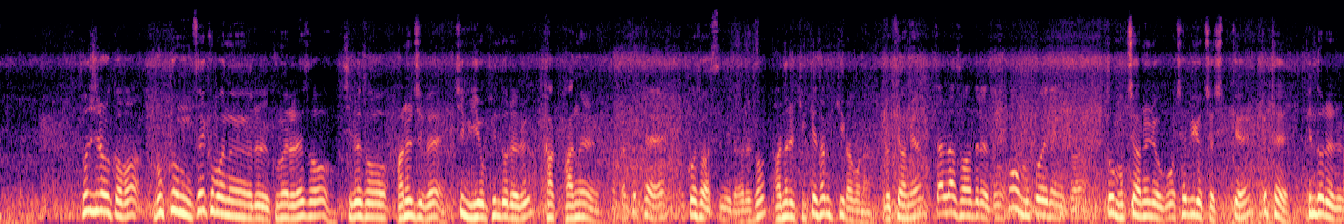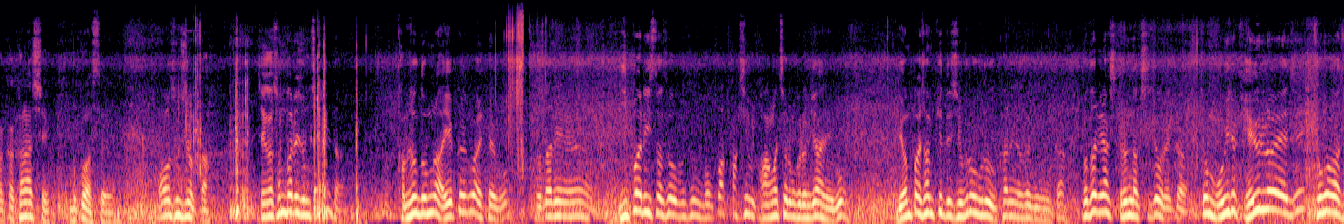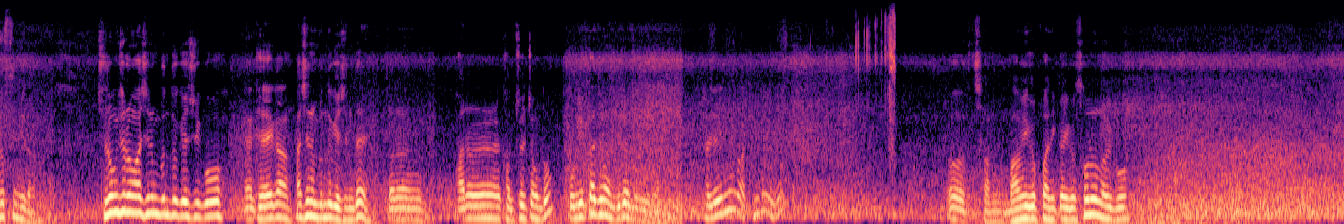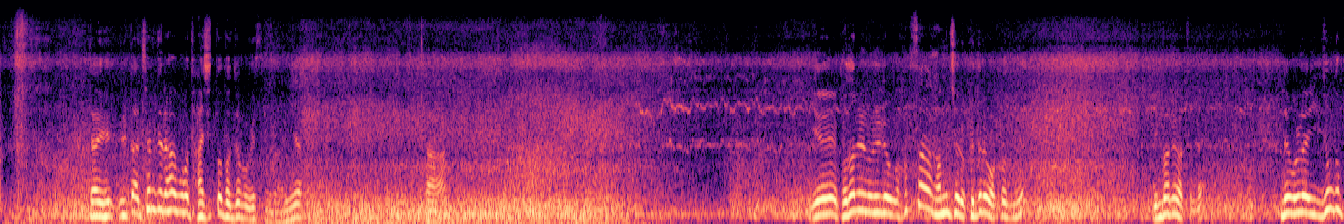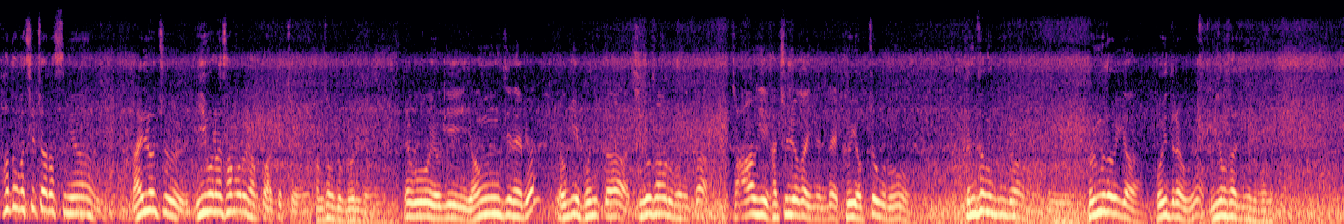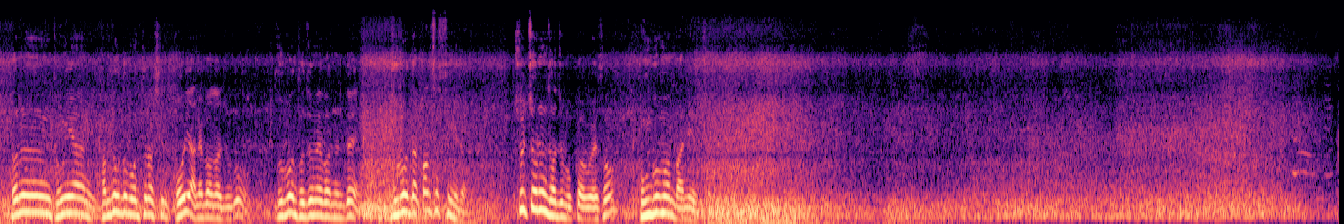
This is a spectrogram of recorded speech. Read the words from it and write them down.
손실올까봐 묶음 세이코 바늘을 구매를 해서 집에서 바늘집에 12호 핀도래를 각 바늘 약간 끝에 묶어서 왔습니다. 그래서 바늘을 깊게 삼키거나 이렇게 하면 잘라서 하더라도 또 묶어야 되니까 또 묶지 않으려고 채비 교체 쉽게 끝에 핀도레를 각각 하나씩 묶어 왔어요. 어 손실없다. 제가 손발이 좀 찹니다. 감성돔은 아예 끌고 갈 테고. 도다리는 이빨이 있어서 무슨 뭐 꽉꽉 씹은 광어처럼 그런 게 아니고 면발 삼키듯이 후루후루 하는 녀석이니까. 도다리 낚시 그런 낚시죠 그러니까. 좀 오히려 게을러야지 조과가 좋습니다. 주렁주렁 하시는 분도 계시고 그냥 대강 하시는 분도 계신데 저는 발을 감출 정도? 고기까지만 밀어줍니다. 달려있는 것 같은데 이게? 어참. 마음이 급하니까 이거 손은 얼고. 자 일- 일단 챔질을 하고 다시 또 던져보겠습니다. 이게 자 얘 도다리를 놀려고 합사 감은 채로 그대로 왔거든요. 민바늘 같은데? 근데 원래 이 정도 파도가 칠 줄 알았으면 나일론 줄 2호나 3호를 갖고 왔겠죠 감성도 노리려고 그리고 여기 영진해변? 여기 보니까 지도상으로 보니까 저기 간출려가 있는데 그 옆쪽으로 그 돌무더기가 보이더라고요 위성사진으로 보니까. 저는 동해안 감성도 몬트락시 거의 안 해봐가지고 두 번 도전해봤는데 두 번다꽉 찼습니다 출조는 자주 못 가고 해서 공부만 많이 했죠.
